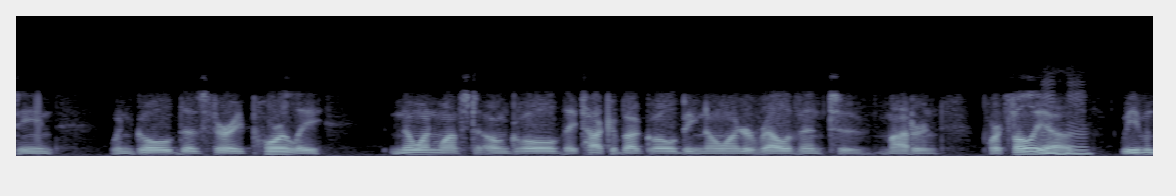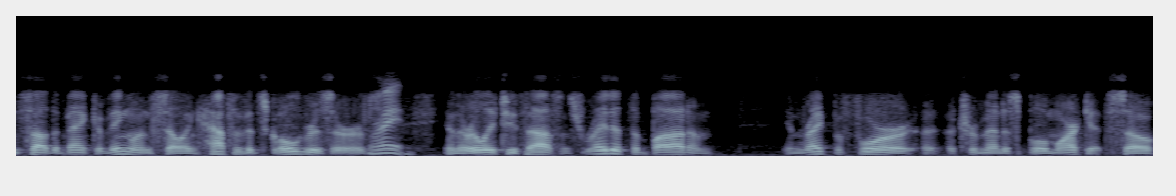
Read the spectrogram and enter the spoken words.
seen when gold does very poorly, no one wants to own gold. They talk about gold being no longer relevant to modern portfolios. Mm-hmm. We even saw the Bank of England selling half of its gold reserves right. in the early 2000s, right at the bottom and right before a, a tremendous bull market. So,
